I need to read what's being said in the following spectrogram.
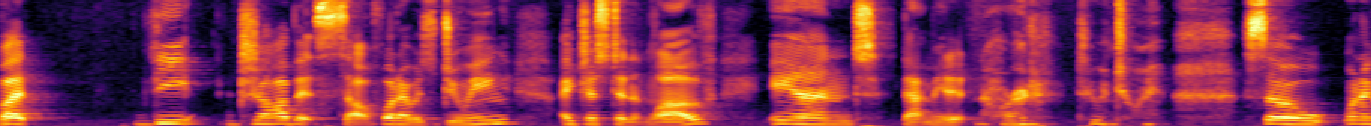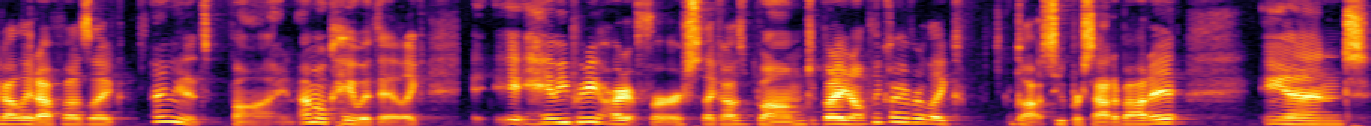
But the job itself, what I was doing, I just didn't love. And that made it hard to enjoy. So when I got laid off, I was like, I mean, it's fine. I'm okay with it. Like, it- it hit me pretty hard at first. Like, I was bummed, but I don't think I ever, like, got super sad about it. And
